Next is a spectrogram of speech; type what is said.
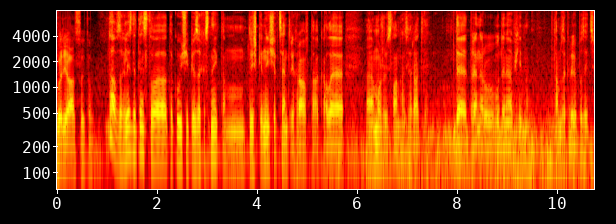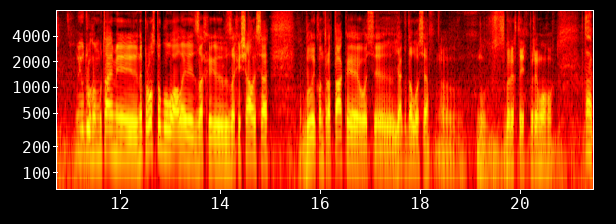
варіації там? Так, взагалі з дитинства атакуючий півзахисник, там трішки нижче в центрі грав, так, але е, можу і з фланга зіграти, де тренеру буде необхідно. Там закрию позицію. Ну і у другому таймі не просто було, але захищалися. Були контратаки. Ось е, як вдалося е, ну, зберегти перемогу. Так,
